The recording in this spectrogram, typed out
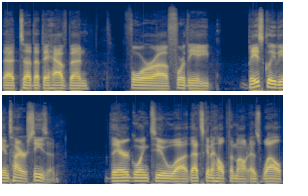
that uh, that they have been for uh, for the basically the entire season, they're going to uh, that's going to help them out as well.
